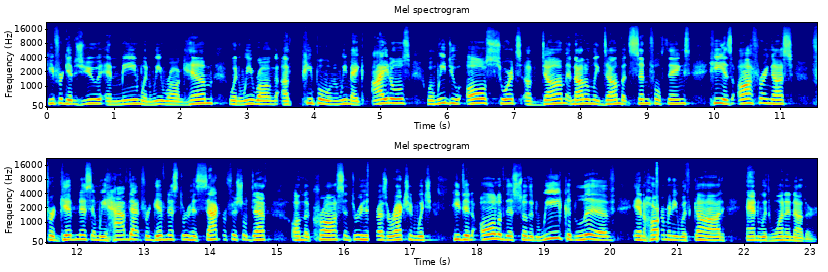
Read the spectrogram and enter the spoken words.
He forgives you and me when we wrong Him, when we wrong other people, when we make idols, when we do all sorts of dumb and not only dumb but sinful things. He is offering us forgiveness, and we have that forgiveness through His sacrificial death on the cross and through His resurrection, which He did all of this so that we could live in harmony with God and with one another.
